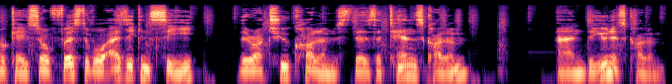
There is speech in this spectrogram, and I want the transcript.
Okay, so first of all, as you can see, there are two columns. There's the tens column and the units column.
